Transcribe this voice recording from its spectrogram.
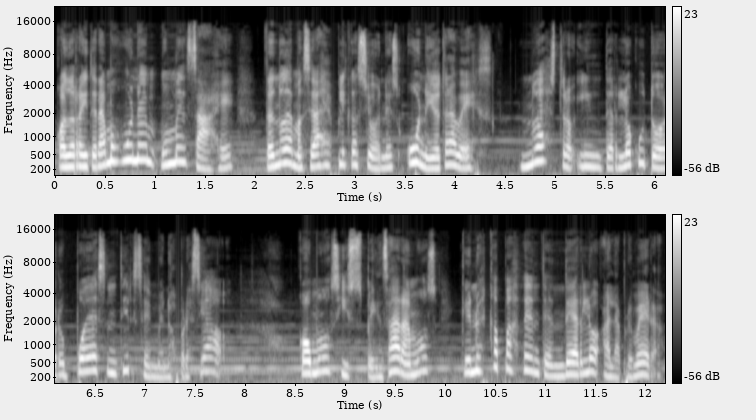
cuando reiteramos un mensaje dando demasiadas explicaciones una y otra vez, nuestro interlocutor puede sentirse menospreciado, como si pensáramos que no es capaz de entenderlo a la primera.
